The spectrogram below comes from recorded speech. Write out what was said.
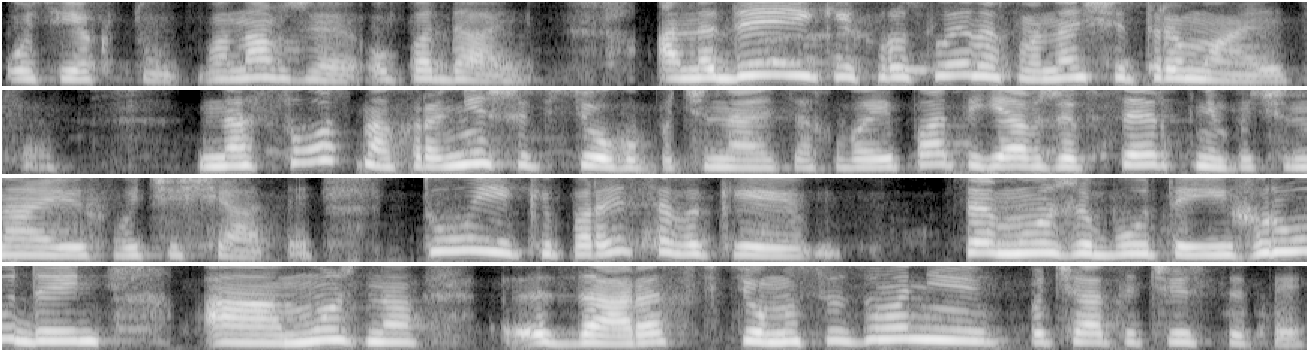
ось як тут, вона вже опадає. А на деяких рослинах вона ще тримається. На соснах раніше всього починається хвоєпад, я вже в серпні починаю їх вичищати. Туї, кипарисовики, це може бути і грудень, а можна е, зараз в цьому сезоні почати чистити,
